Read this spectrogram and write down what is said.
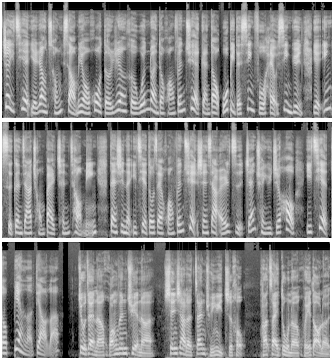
这一切也让从小没有获得任何温暖的黄芬雀感到无比的幸福，还有幸运，也因此更加崇拜陈巧明。但是呢，一切都在黄芬雀生下儿子詹纯玉之后，一切都变了调了。就在呢，黄芬雀呢生下了詹纯玉之后，他再度呢回到了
